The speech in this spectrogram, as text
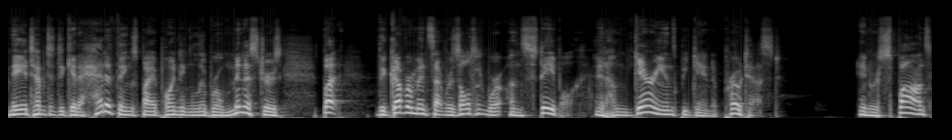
They attempted to get ahead of things by appointing liberal ministers, but the governments that resulted were unstable, and Hungarians began to protest. In response,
